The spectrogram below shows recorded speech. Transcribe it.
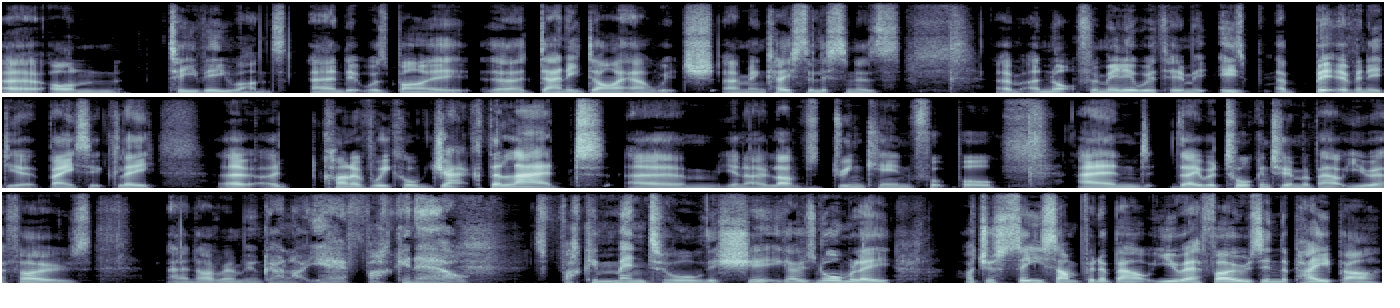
uh, on TV once, and it was by uh, Danny Dyer. Which, um, in case the listeners um, are not familiar with him, he's a bit of an idiot, basically. Uh, a kind of we call Jack the Lad. Um, you know, loves drinking, football, and they were talking to him about UFOs. And I remember him going like, "Yeah, fucking hell, it's fucking mental all this shit." He goes, "Normally, I just see something about UFOs in the paper,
